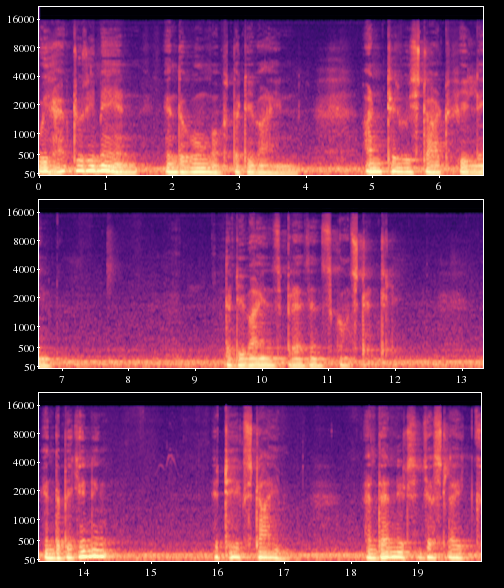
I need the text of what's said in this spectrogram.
we have to remain in the womb of the divine until we start feeling the Divine's presence constantly. In the beginning, it takes time, and then it's just like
